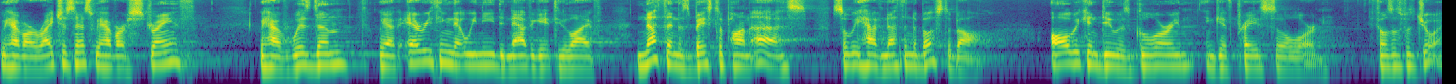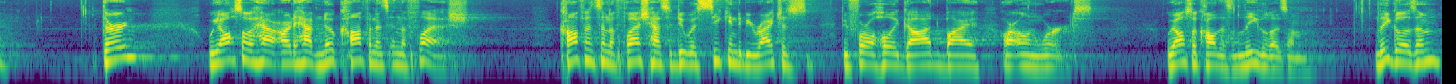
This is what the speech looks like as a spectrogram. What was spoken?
we have our righteousness, we have our strength, we have wisdom, we have everything that we need to navigate through life. nothing is based upon us, so we have nothing to boast about. All we can do is glory and give praise to the Lord. It fills us with joy. Third, we also have, are to have no confidence in the flesh. Confidence in the flesh has to do with seeking to be righteous before a holy God by our own works. We also call this legalism. Legalism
